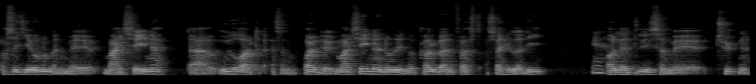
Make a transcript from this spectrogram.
Og så jævner man med maizena, der er udrørt, altså rørt maizenaen ud i noget koldt vand først, og så hælder det i. Ja. Og lader det ligesom øh, tykne.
